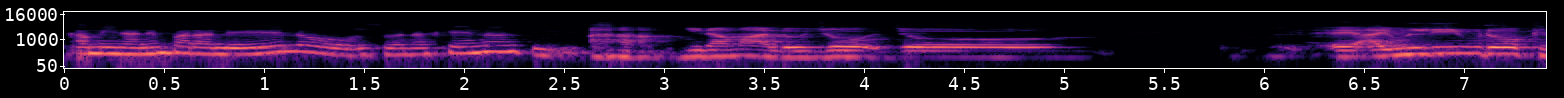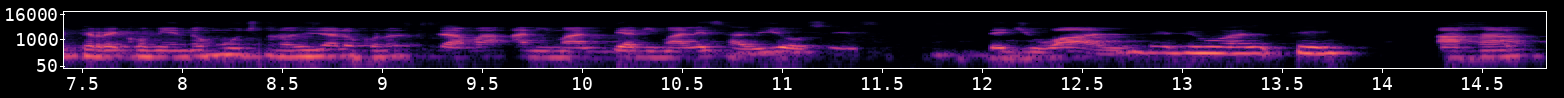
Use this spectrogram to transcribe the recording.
caminan en paralelo o son ajenas? Mira, Malo, yo, yo, eh, hay un libro que te recomiendo mucho, no sé si ya lo conoces, que se llama Animal, De Animales a Dioses, de Yuval. de igual, sí. Ajá.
